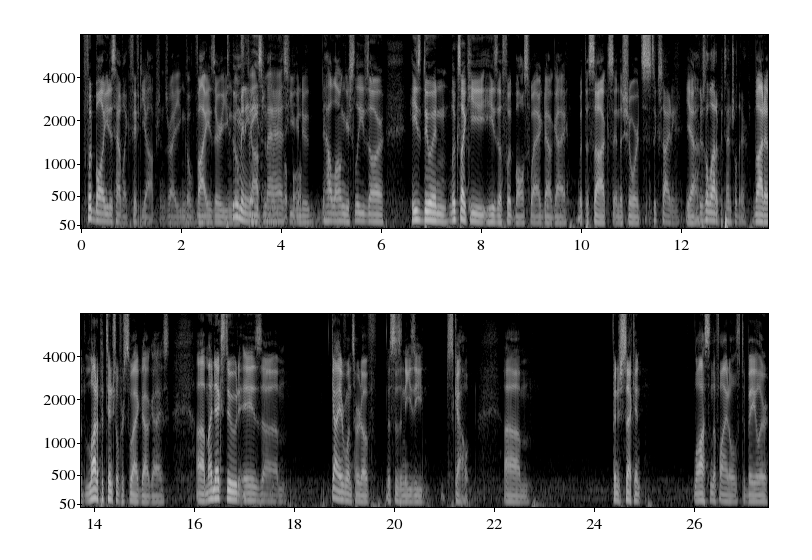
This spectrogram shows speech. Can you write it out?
football, you just have like 50 options, right? You can go visor, you can Too go face mask, you can do how long your sleeves are. He's doing looks like he he's a football swagged out guy with the socks and the shorts. It's exciting. Yeah, There's a lot of potential there. a lot of lot of potential for swagged out guys. Uh, my next dude is um, guy everyone's heard of. This is an easy scout. Um, finished second, lost in the finals to Baylor.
